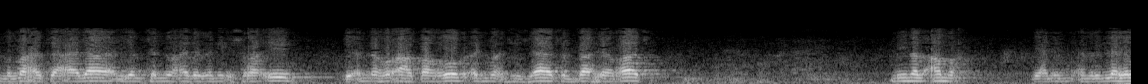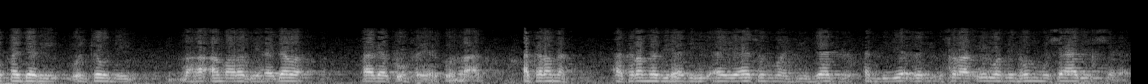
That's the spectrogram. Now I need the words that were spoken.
أن الله تعالى يمتن على بني إسرائيل لأنه أعطاهم المعجزات الباهرات من الأمر يعني من أمر الله القدري والكوني. الله أمر بهذا قال كن فيكون أكرمه أكرم بهذه الآيات والمعجزات أنبياء بني إسرائيل ومنهم موسى عليه السلام.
